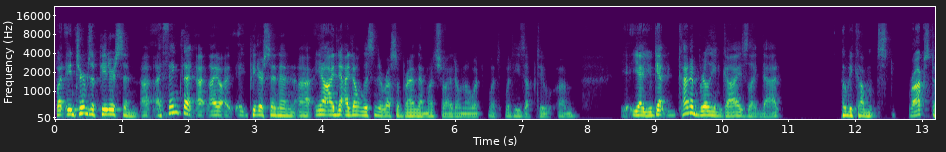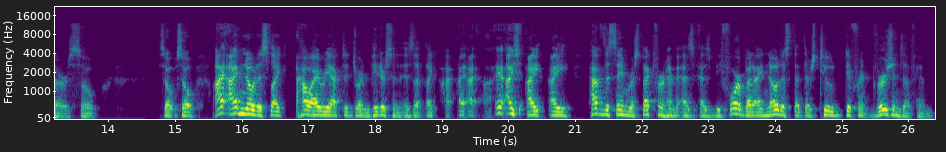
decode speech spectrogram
but in terms of Peterson, uh, I think that I, I Peterson and uh, you know I, I don't listen to Russell Brand that much, so I don't know what what what he's up to. Um, yeah, you get kind of brilliant guys like that, who become rock stars. So, so, so I, I've noticed like how I reacted Jordan Peterson is that like I, I, I, I, I have the same respect for him as as before, but I noticed that there's two different versions of him,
